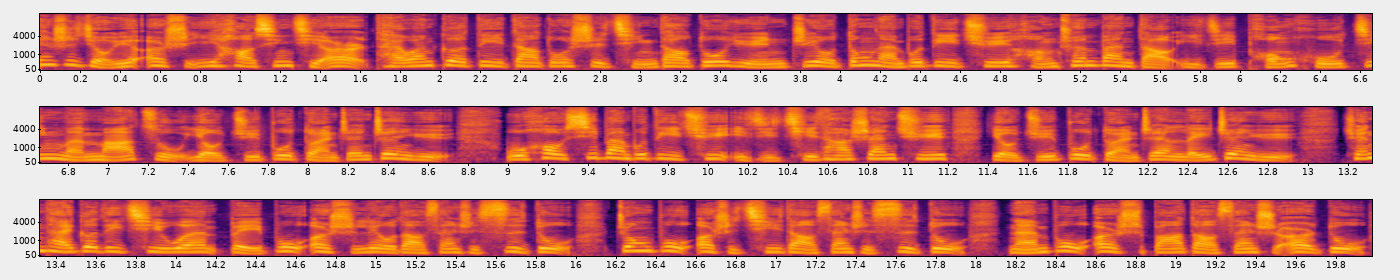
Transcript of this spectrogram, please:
今天是九月二十一号，星期二。台湾各地大多是晴到多云，只有东南部地区、恒春半岛以及澎湖、金门、马祖有局部短暂阵雨。午后西半部地区以及其他山区有局部短暂雷阵雨。全台各地气温：北部二十六到三十四度，中部二十七到三十四度，南部二十八到三十二度，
